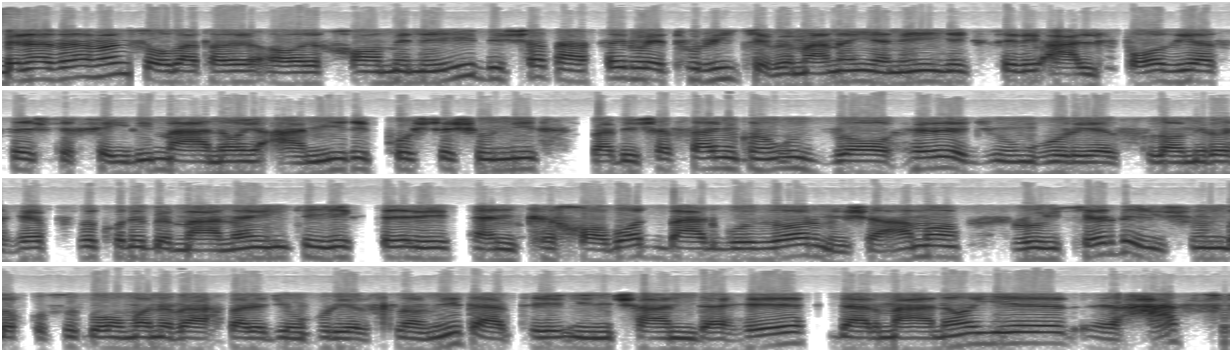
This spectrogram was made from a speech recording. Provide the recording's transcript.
به نظر من صحبت های آقای خامنه ای بیشتر بحثای رتوریکه به معنای یعنی یک سری الفاظی هستش که خیلی معنای عمیقی پشتشون نیست. و بیشتر سعی می‌کنه اون ظاهر جمهوری اسلامی رو حفظ کنه به معنای اینکه یک سری انتخابات برگزار میشه. اما رویکرد ایشون به خصوص به عنوان رهبر جمهوری اسلامی در طی این چند دهه در معنای حذف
